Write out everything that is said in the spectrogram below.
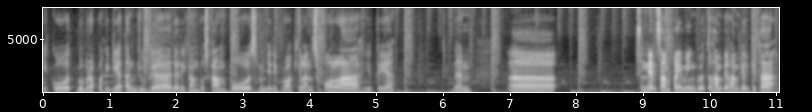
ikut beberapa kegiatan juga dari kampus-kampus menjadi perwakilan sekolah gitu ya. Dan uh, Senin sampai Minggu tuh hampir-hampir kita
